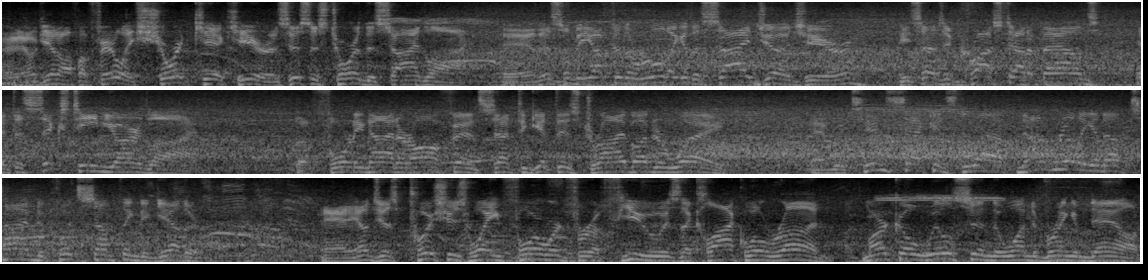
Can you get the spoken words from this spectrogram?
And he'll get off a fairly short kick here as this is toward the sideline. And this will be up to the ruling of the side judge here. He says it crossed out of bounds at the 16-yard line. The 49er offense set to get this drive underway. And with 10 seconds left, not really enough time to put something together. And he'll just push his way forward for a few as the clock will run. Marco Wilson, the one to bring him down.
